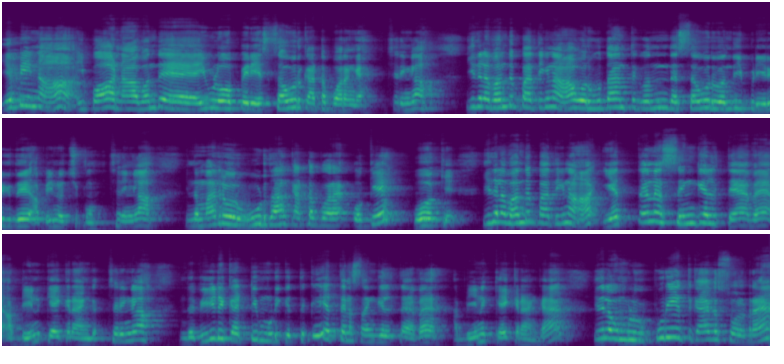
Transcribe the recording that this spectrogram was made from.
எப்படின்னா இப்போ நான் வந்து இவ்வளோ பெரிய சவுறு கட்ட போகிறேங்க சரிங்களா? இதில் வந்து பார்த்தீங்கன்னா ஒரு உதாரணத்துக்கு வந்து இந்த சவுறு வந்து இப்படி இருக்குது அப்படின்னு வச்சுப்போம். சரிங்களா? இந்த மாதிரி ஒரு வீடு தான் கட்ட போகிறேன் ஓகே? ஓகே. இதில் வந்து பார்த்தீங்கன்னா எத்தனை செங்கல் தேவை அப்படின்னு கேட்குறாங்க சரிங்களா? இந்த வீடு கட்டி முடிக்கிறதுக்கு எத்தனை செங்கல் தேவை அப்படின்னு கேட்குறாங்க இதில் உங்களுக்கு புரியத்துக்காக சொல்கிறேன்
